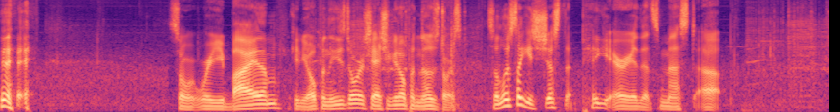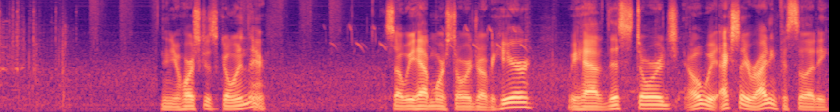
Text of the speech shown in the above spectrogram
so where you buy them, can you open these doors? Yes, you can open those doors. So it looks like it's just the pig area that's messed up. And your horse just go in there. So we have more storage over here. We have this storage. Oh, we actually a riding facility.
